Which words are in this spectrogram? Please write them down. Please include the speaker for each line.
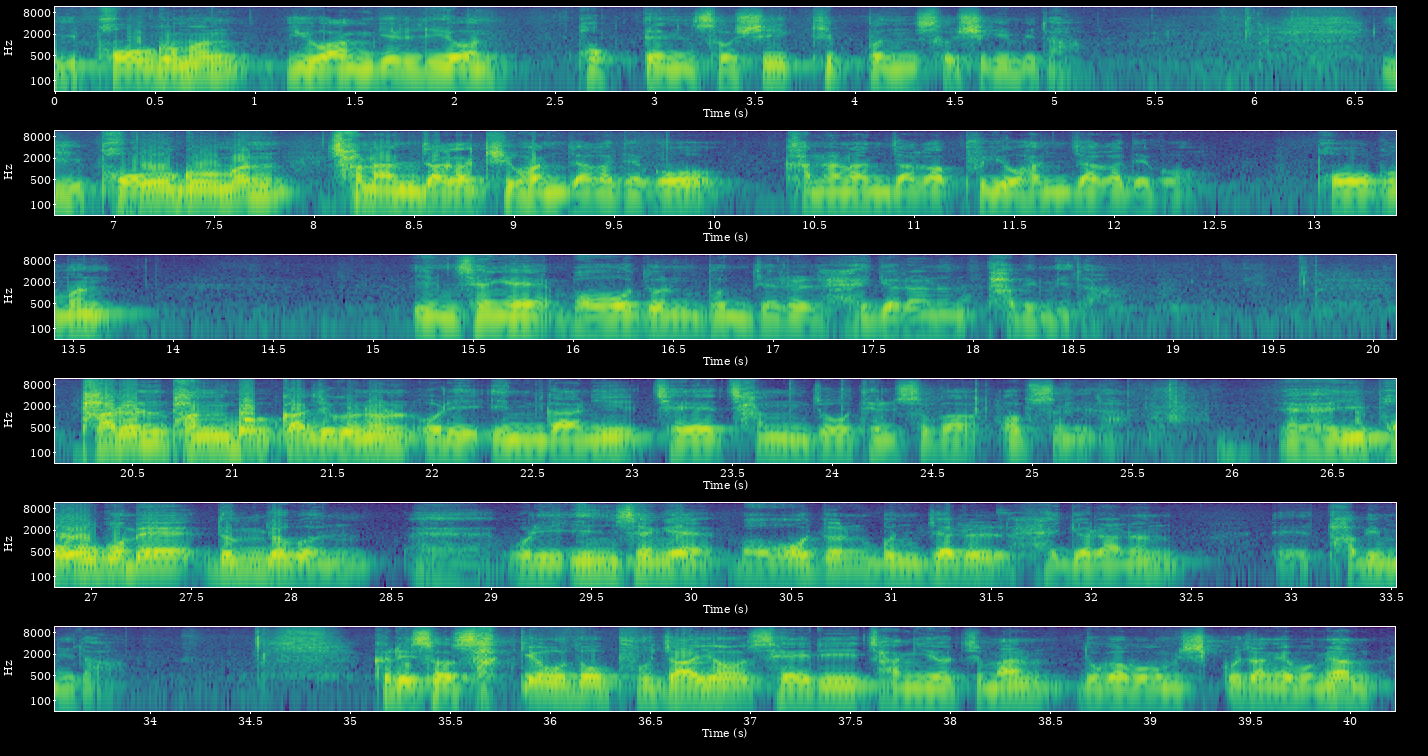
Speaker 1: 이 복음은 유앙겔리온 복된 소식 기쁜 소식입니다. 이 복음은 천한 자가 기환 자가 되고 가난한 자가 부유한 자가 되고 복음은 인생의 모든 문제를 해결하는 답입니다. 다른 방법 가지고는 우리 인간이 재창조될 수가 없습니다. 예, 이 복음의 능력은 예, 우리 인생의 모든 문제를 해결하는 예, 답입니다. 그래서 삭개오도 부자여 세리장이었지만 누가복음 19장에 보면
